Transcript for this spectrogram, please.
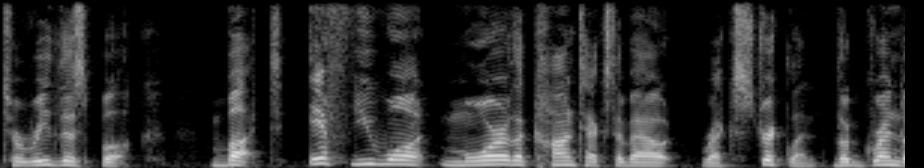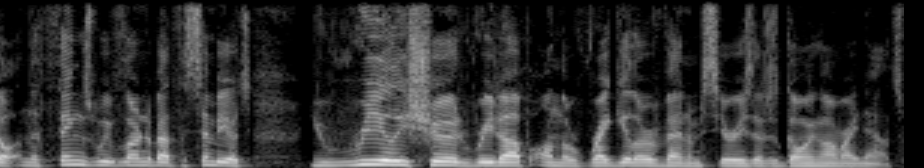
to read this book, but if you want more of the context about Rex Strickland, the Grendel, and the things we've learned about the symbiotes, you really should read up on the regular Venom series that is going on right now. It's,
